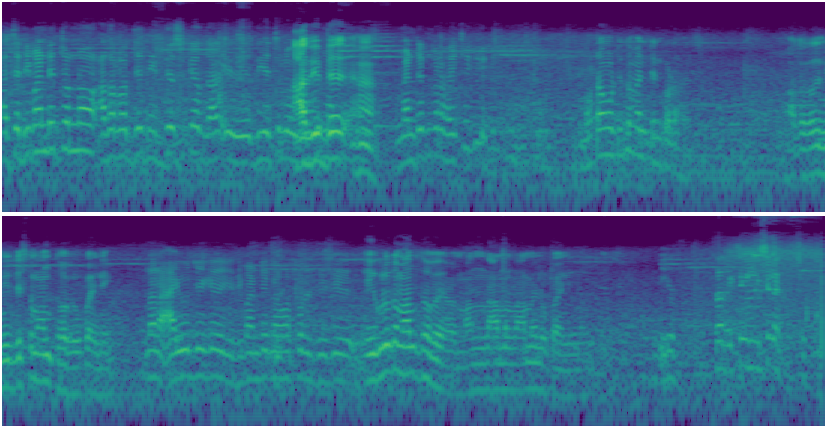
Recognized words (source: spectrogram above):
আচ্ছা রিমান্ডের জন্য আদালত যে নির্দেশকে দিয়েছিল হ্যাঁ। মেনটেন করা হয়েছে কি? মোটামুটি তো মেনটেন করা হয়েছে। আদালতের নির্দেশ তো মানতে হবে উপায় নেই। না না আয়ু যে রিমান্ডে নেওয়ার পরে যে যে এইগুলো তো মানতে হবে মান- না না উপায় নেই। ঠিক আছে স্যার একটা ইংলিশে লেখা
